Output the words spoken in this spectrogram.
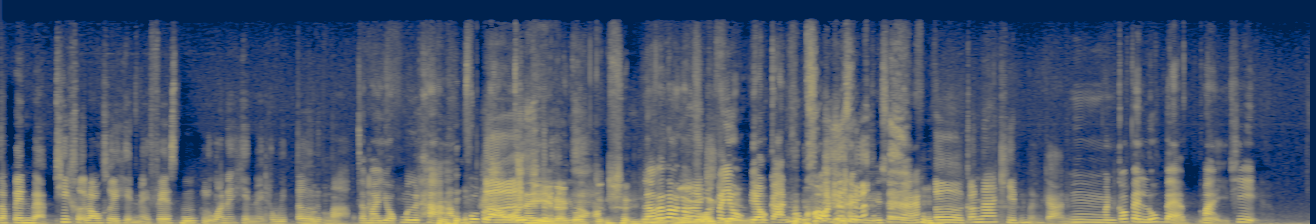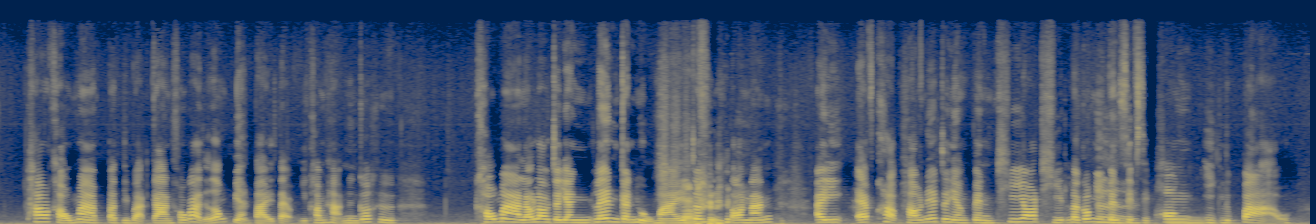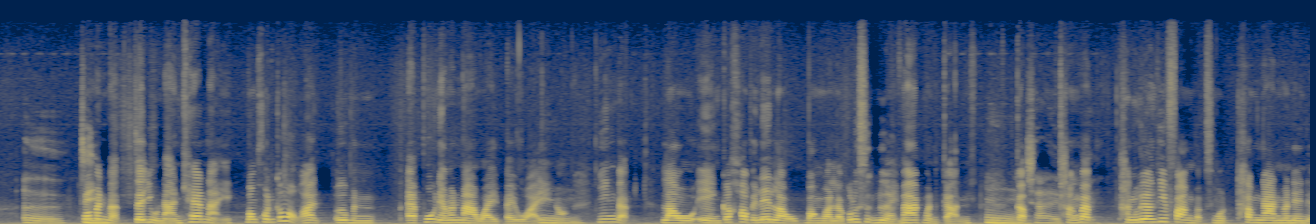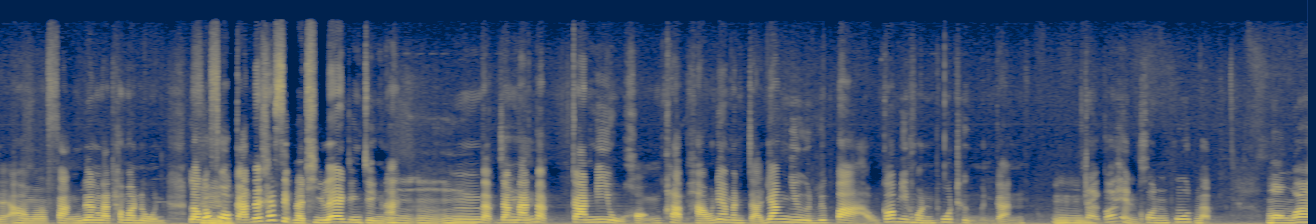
จะเป็นแบบที่เคยเราเคยเห็นใน Facebook หรือว่าในเห็นในทวิตเตอร์หรือเปล่า จะมายกมือถามพวกเราอะไรอดีย่างนะนี้ก็เหรอแล้วก็เราต้องพูดประโยคเดียวกันทุกคนอะไรอย่างนี้ใช่ไหมเออก็น่าคิดเหมือนกันอืมมันก็เป็นรูปแบบใหม่ที่ ถ้าเขามาปฏิบัติการเขาก็อาจจะต้องเปลี่ยนไปแต่อีกคำถามหนึ่งก็คือเขามาแล้วเราจะยังเล่นกันอยู่ไหมอ่าจนถึงตอนนั้นไอแอปคลับเฮาเนี่ยจะยังเป็นที่ยอดฮิตแล้วก็มีเป็นเออสิบสิบห้องอืมอีกหรือเปล่าเออว่ามันแบบจะอยู่นานแค่ไหน บางคนก็บอกว่า เออมันแอปพวกเนี้ยมันมาไวไปไวเนาะอืมยิ่งแบบ เราเองก็เข้าไปเล่นเราบางวันเราก็รู้สึกเหนื่อยมากเหมือนกันอืมกับใช่ใช่ทั้งแบบทั้งเรื่องที่ฟังแบบสมมติทำงานมาเหนื่อยๆเอามาฟังเรื่องรัฐธรรมนูญ เราก็โฟกัสได้แค่ 10 นาทีแรกจริง ๆ นะอืมอืมอือืมมแบบดังนั้นแบบการมีอยู่ของคลับเฮาส์เนี่ยมันจะยั่งยืนหรือเปล่า ก็มีคนพูดถึงเหมือนกันอืมอืมแต่ก็เห็นคนพูดแบบมองว่า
